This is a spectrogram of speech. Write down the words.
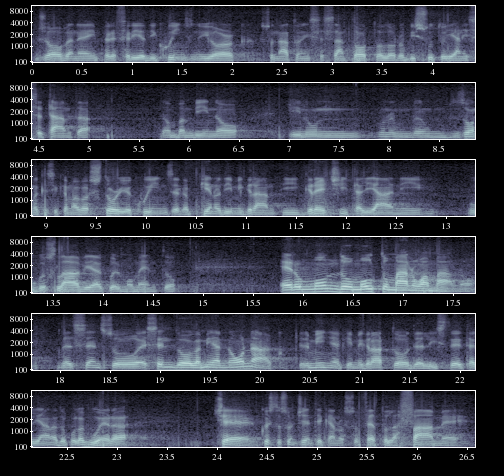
giovane in periferia di Queens, New York. Sono nato nel 68, allora ho vissuto gli anni 70 da un bambino in un- un- una zona che si chiamava Astoria Queens, era pieno di immigranti greci, italiani, Jugoslavia a quel momento. Era un mondo molto mano a mano, nel senso, essendo la mia nonna, Erminia, che è immigrato dall'Istria italiana dopo la guerra, c'è, queste sono gente che hanno sofferto la fame,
